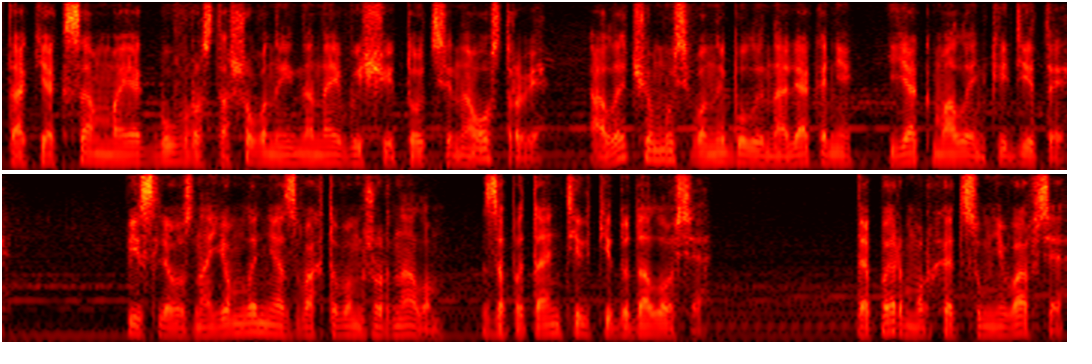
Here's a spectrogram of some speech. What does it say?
так як сам маяк був розташований на найвищій точці на острові, але чомусь вони були налякані, як маленькі діти. Після ознайомлення з вахтовим журналом запитань тільки додалося. Тепер Мурхет сумнівався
